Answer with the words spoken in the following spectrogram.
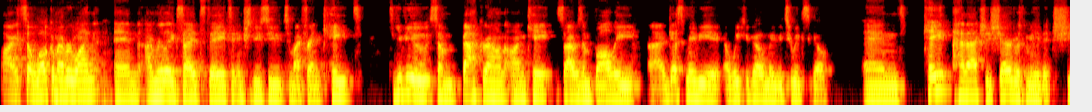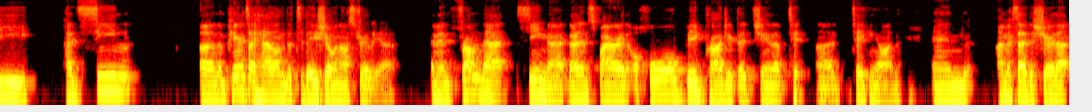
All right, so welcome everyone. And I'm really excited today to introduce you to my friend Kate. To give you some background on Kate, so I was in Bali, uh, I guess maybe a week ago, maybe two weeks ago, and Kate had actually shared with me that she had seen an appearance I had on the Today Show in Australia. And then from that, seeing that, that inspired a whole big project that she ended up t- uh, taking on. And I'm excited to share that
